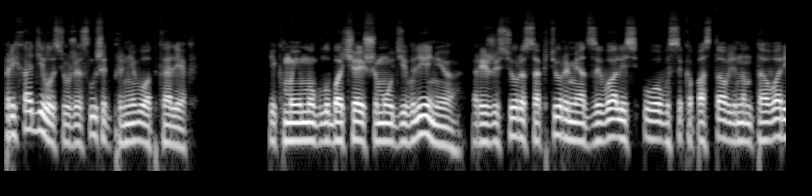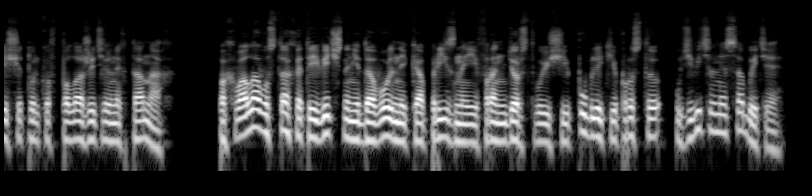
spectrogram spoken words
Приходилось уже слышать про него от коллег. И к моему глубочайшему удивлению, режиссеры с актерами отзывались о высокопоставленном товарище только в положительных тонах. Похвала в устах этой вечно недовольной, капризной и франдерствующей публики просто удивительное событие.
